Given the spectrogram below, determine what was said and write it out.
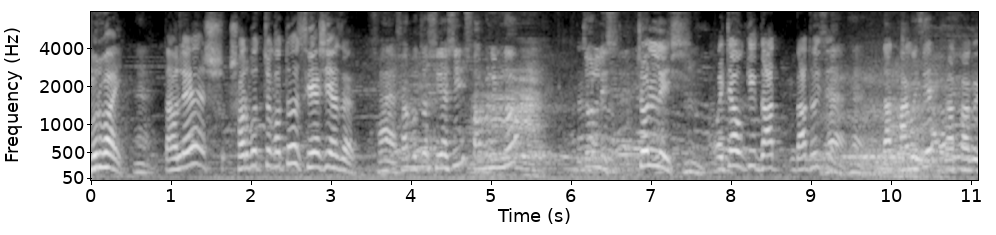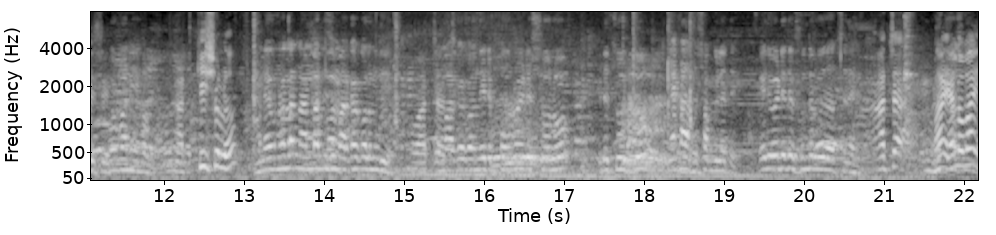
নূর ভাই হ্যাঁ। তাহলে সর্বোচ্চ কত? ছিয়াশি হাজার। হ্যাঁ সর্বোচ্চ ছিয়াশি সর্বনিম্ন চল্লিশ। চল্লিশ। ওইটাও কি দাঁত দাঁত হয়েছে হ্যাঁ হ্যাঁ দাঁত ভাগ হয়েছে দাঁত পাক হয়েছে কোরবানি হবে। কি ষোলো? মানে ওনারা নাম্বার দিয়েছে মার্কার কলম দিয়ে। ও আচ্ছা আচ্ছা। মার্কার কলম দিয়ে এটা পনেরো এটা ষোলো এটা চোদ্দ লেখা আছে সবগুলোতে। এই যে ওইটাতে সুন্দর বোঝা যাচ্ছে আচ্ছা ভাই হ্যালো ভাই।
